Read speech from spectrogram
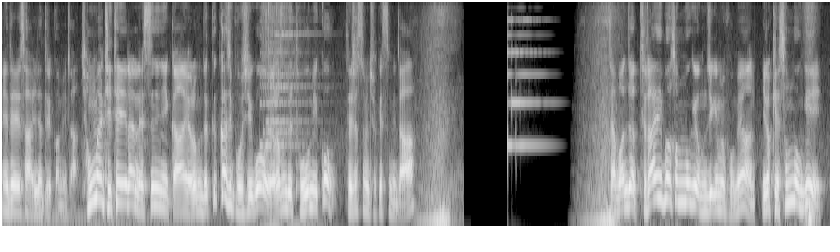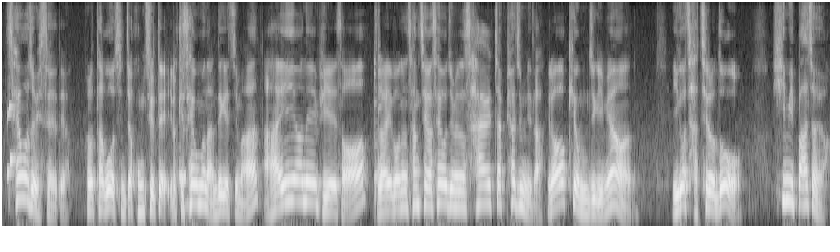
에 대해서 알려드릴 겁니다. 정말 디테일한 레슨이니까 여러분들 끝까지 보시고 여러분들 도움이 꼭 되셨으면 좋겠습니다 자 먼저 드라이버 손목의 움직임을 보면 이렇게 손목이 세워져 있어야 돼요. 그렇다고 진짜 공 칠 때 이렇게 세우면 안 되겠지만 아이언에 비해서 드라이버는 상체가 세워지면서 살짝 펴집니다. 이렇게 움직이면 이거 자체로도 힘이 빠져요.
